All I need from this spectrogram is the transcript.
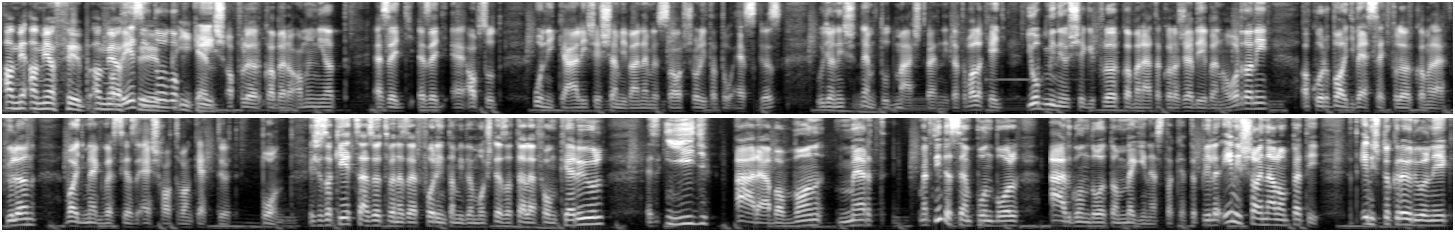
a, ami, ami a főbb. Ami a, a basic főbb, dolgok igen. és a Fleur kamera, ami miatt ez egy, ez egy abszolút unikális és semmivel nem összehasonlítható eszköz, ugyanis nem tud mást venni. Tehát ha valaki egy jobb minőségű flörkamerát akar a zsebében hordani, akkor vagy vesz egy flörkamerát külön, vagy megveszi az S62-t. Pont. És ez a 250 ezer forint, amiben most ez a telefon kerül, ez így árában van, mert, mert minden szempontból átgondoltam megint ezt a Caterpillar. Én is sajnálom, Peti. Tehát én is tökre örülnék,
